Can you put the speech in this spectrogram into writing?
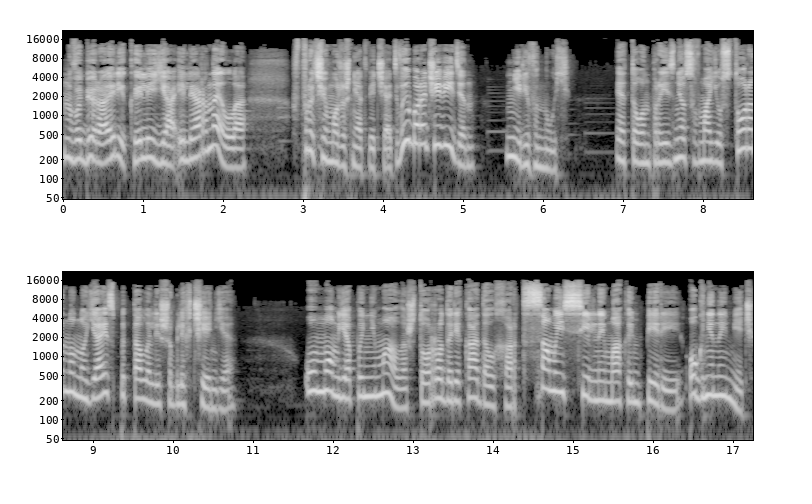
«Выбирай, Рик, или я, или Арнелла. Впрочем, можешь не отвечать. Выбор очевиден. Не ревнуй». Это он произнес в мою сторону, но я испытала лишь облегчение. Умом я понимала, что Родерик Адалхарт – самый сильный маг Империи, огненный меч,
